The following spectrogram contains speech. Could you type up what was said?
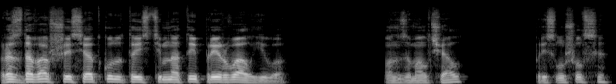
раздававшийся откуда-то из темноты, прервал его?» Он замолчал, прислушался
